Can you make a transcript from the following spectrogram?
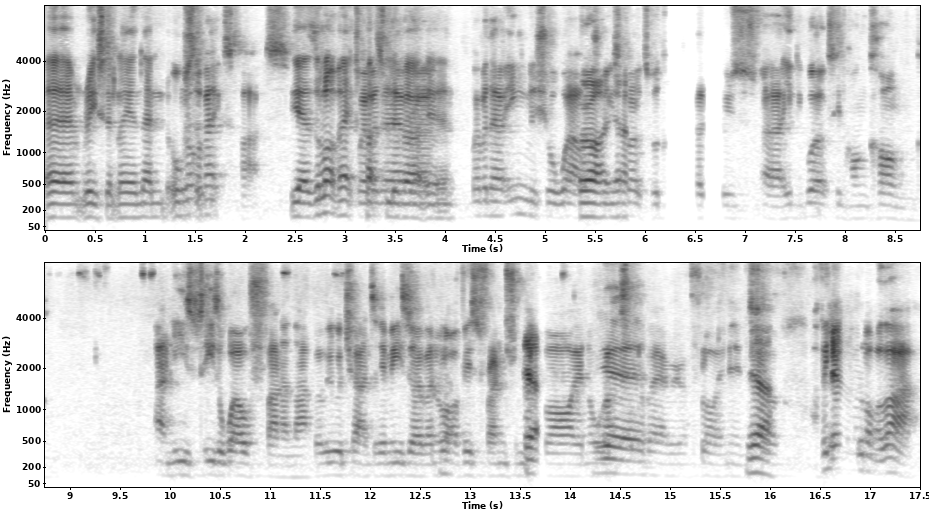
um, recently, and then A lot also of expats. yeah, there's a lot of Whether expats live they're, out um, here. whether they're English or Welsh. Right, we yeah. spoke to a guy who's uh, he works in Hong Kong, and he's he's a Welsh fan and that. But we were chatting to him. He's over, and a lot of his friends from Yeah. Dubai and all that sort of area are flying in. Yeah. So I think a lot of that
